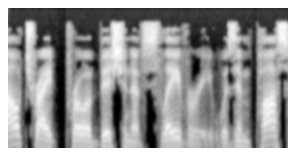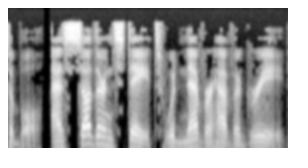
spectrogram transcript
Outright prohibition of slavery was impossible, as Southern states would never have agreed.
